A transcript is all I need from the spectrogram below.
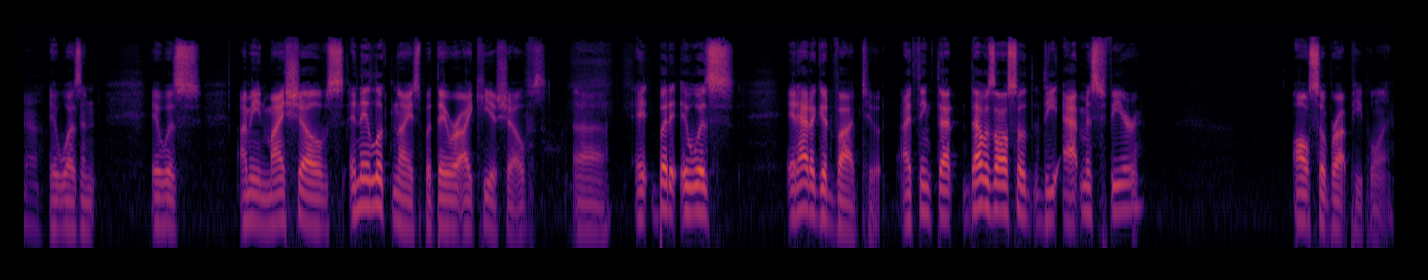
Yeah. it wasn't it was i mean my shelves and they looked nice but they were ikea shelves uh it, but it, it was it had a good vibe to it i think that that was also the atmosphere also brought people in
